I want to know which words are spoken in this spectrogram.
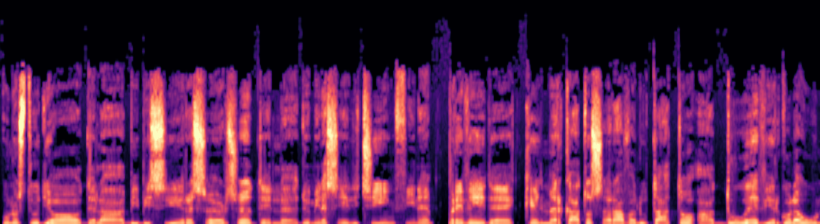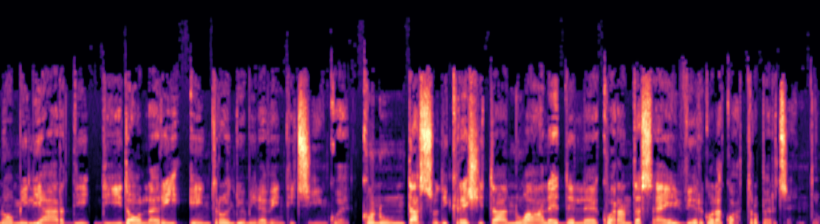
Uno studio della BBC Research del 2016, infine, prevede che il mercato sarà valutato a 2,1 miliardi di dollari entro il 2025, con un tasso di crescita annuale del 46,4%.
